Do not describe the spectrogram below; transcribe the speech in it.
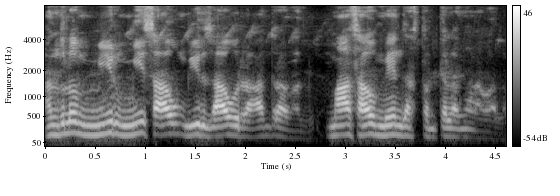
అందులో మీరు మీ సావు మీరు సావు ఆంధ్ర వాళ్ళు. మా సావు మేము చేస్తాం తెలంగాణ వాళ్ళు.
